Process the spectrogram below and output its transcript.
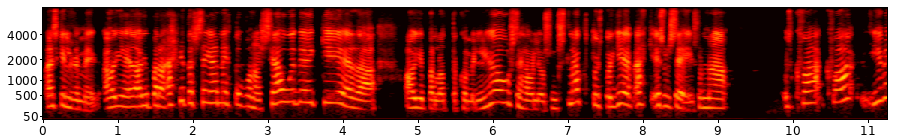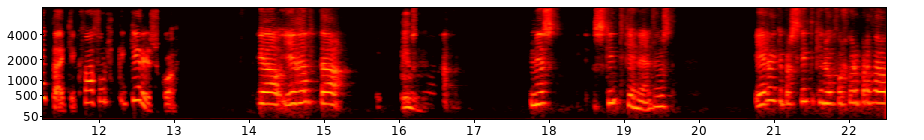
að skilurum mig, á ég, á ég bara ekkert að segja neitt og vona að sjáu þau ekki, eða á ég bara láta koma í ljós eða hafa ljósum slögt veist, og ég hef ekki, eins og segi, svona hvað, hva, ég veit það ekki hvað fólk gerir, sko. Já, ég held að með skyndkynnin, þú veist er það ekki bara skyndkynni og fólk verður bara það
